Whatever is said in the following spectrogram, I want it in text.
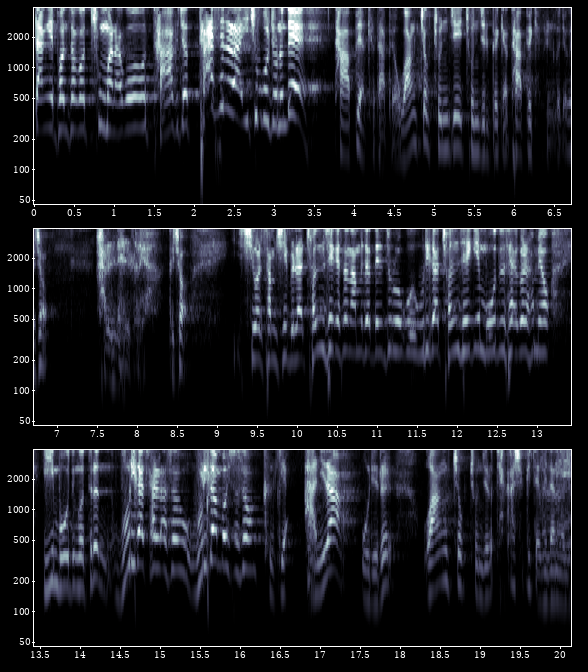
땅에 번성하고 충만하고 다 그저 다스려라 이 축복을 줬는데 다 뺏겨 다 뺏겨. 왕적 존재의 존재를 뺏겨 다 뺏겨 버리는 거죠. 그렇죠? 할렐루야. 그렇죠? 10월 30일 날 전 세계에서 남은 자들이 들어오고 우리가 전 세계 모든 사역을 하며 이 모든 것들은 우리가 잘나서 우리가 멋있어서 그게 아니라 우리를 왕적 존재로 택하셨기 때문이라는 거죠.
